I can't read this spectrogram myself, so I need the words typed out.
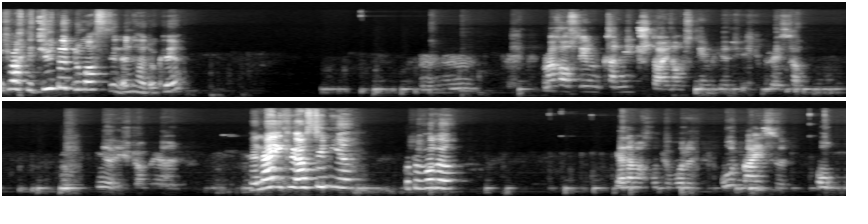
ich mach die Tüte, du machst den Inhalt, okay? Mach aus dem Granitstein, aus dem hier, die ich geplaced habe. Hier, ich glaube ja. Nein, ich will aus dem hier. Rote Wolle. Ja, dann mach rote Wolle. Rot-weiße. Oh.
